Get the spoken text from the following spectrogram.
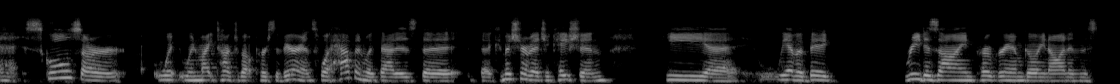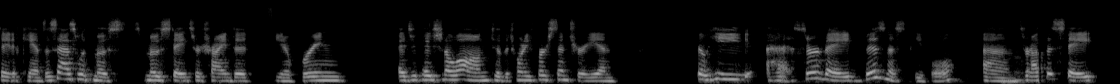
uh, schools are wh- when Mike talked about perseverance. What happened with that is the the commissioner of education. He uh, we have a big redesign program going on in the state of Kansas, as with most most states are trying to you know bring education along to the 21st century. And so he uh, surveyed business people um, Mhm. throughout the state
